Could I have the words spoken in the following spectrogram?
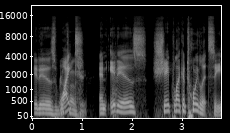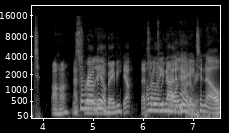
It is Real white seat. and it is shaped like a toilet seat. Uh huh. That's That's a real really- deal, baby. Yep, that's Only way really we know how to all do you it need to know.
